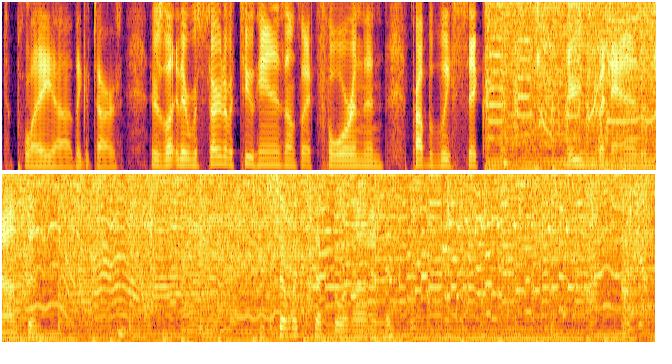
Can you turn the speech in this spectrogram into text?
to play uh, the guitars. There's like there was started with two hands, now it's like four, and then probably six. They're using bananas and nonsense. There's so much stuff going on in this. So you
